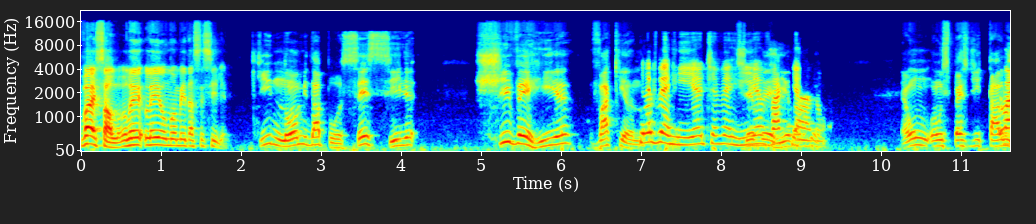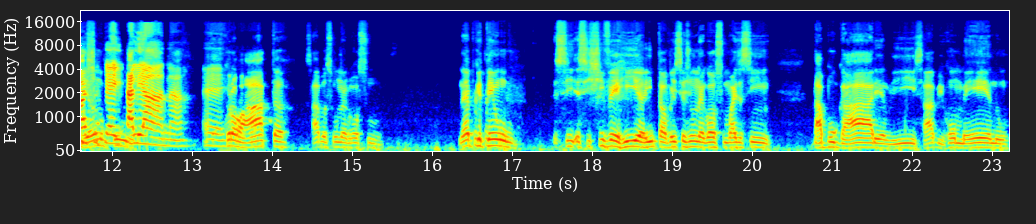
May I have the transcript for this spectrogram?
Vai, Saulo, le- leia o nome da Cecília. Que nome da porra. Cecília Chiverria Vaquiano. Tcheverria, Tcheverria, Tcheverria, Vaquiano. É, um, é uma espécie de Eu italiano acho que é com italiana. É. croata, sabe? Assim, um negócio. Né? Porque tem um. Esse, esse Chiverria aí talvez seja um negócio mais assim. Da Bulgária ali, sabe? Romeno.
